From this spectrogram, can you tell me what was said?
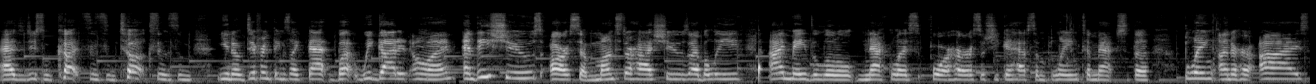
I had to do some cuts and some tucks and some, you know, different things like that, but we got it on. And these shoes are some Monster High shoes, I believe. I made the little necklace for her so she could have some bling to match the bling under her eyes.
